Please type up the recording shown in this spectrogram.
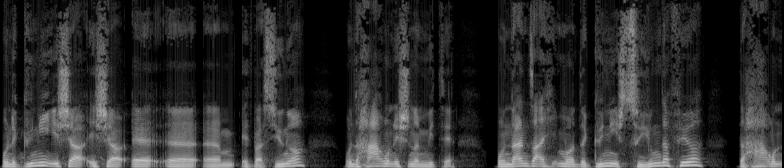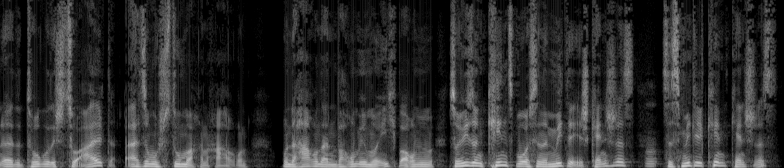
Und der Günni ist ja, ist ja, äh, äh, ähm, etwas jünger. Und der Harun ist in der Mitte. Und dann sage ich immer, der Günni ist zu jung dafür. Der Harun, äh, der Turgut ist zu alt. Also musst du machen, Harun. Und Harun dann, warum immer ich? Warum immer? So wie so ein Kind, wo es in der Mitte ist. Kennst du das? Das ist das Mittelkind. Kennst du das?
